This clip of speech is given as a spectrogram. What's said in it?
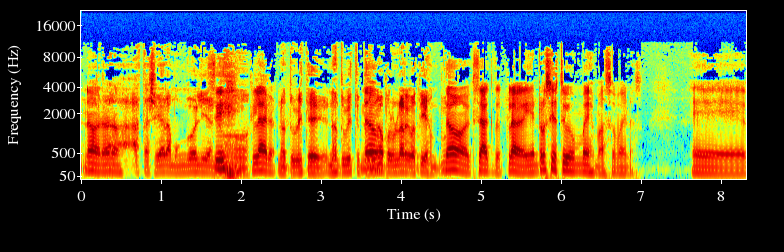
No, no, hasta, no. Hasta llegar a Mongolia Sí, no, claro. no tuviste, no tuviste No. problema por un largo tiempo. No, exacto, claro. Y en Rusia estuve un mes más o menos. Eh,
